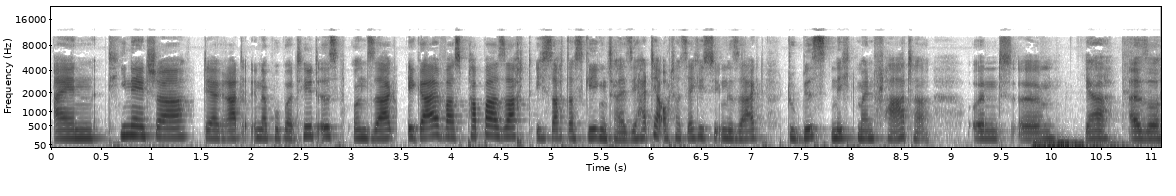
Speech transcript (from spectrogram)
ein Teenager, der gerade in der Pubertät ist und sagt, egal was Papa sagt, ich sag das Gegenteil. Sie hat ja auch tatsächlich zu ihm gesagt, du bist nicht mein Vater. Und ähm, ja, also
